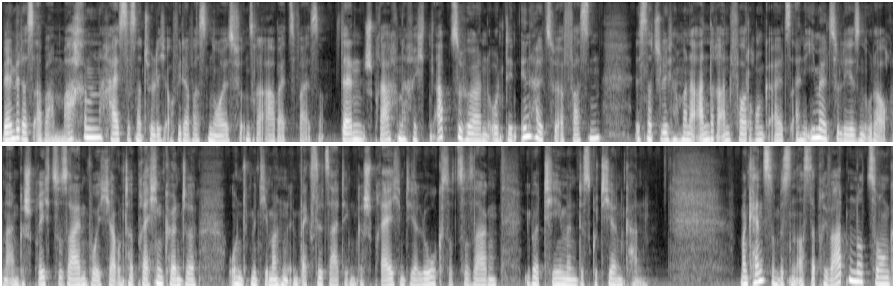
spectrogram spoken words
Wenn wir das aber machen, heißt das natürlich auch wieder was Neues für unsere Arbeitsweise. Denn Sprachnachrichten abzuhören und den Inhalt zu erfassen, ist natürlich nochmal eine andere Anforderung, als eine E-Mail zu lesen oder auch in einem Gespräch zu sein, wo ich ja unterbrechen könnte und mit jemandem im wechselseitigen Gespräch, im Dialog sozusagen über Themen diskutieren kann. Man kennt es so ein bisschen aus der privaten Nutzung.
